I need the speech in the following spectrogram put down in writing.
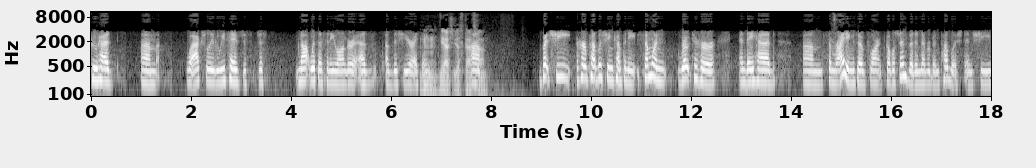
who had, um, well, actually, Louise Hay is just just not with us any longer as of this year, I think. Mm-hmm. Yeah, she just passed um, on. But she, her publishing company, someone wrote to her, and they had um, some writings of Florence Scovel Shinn's that had never been published, and she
